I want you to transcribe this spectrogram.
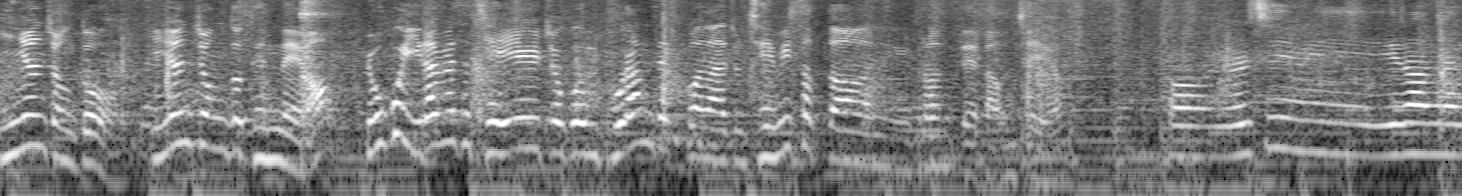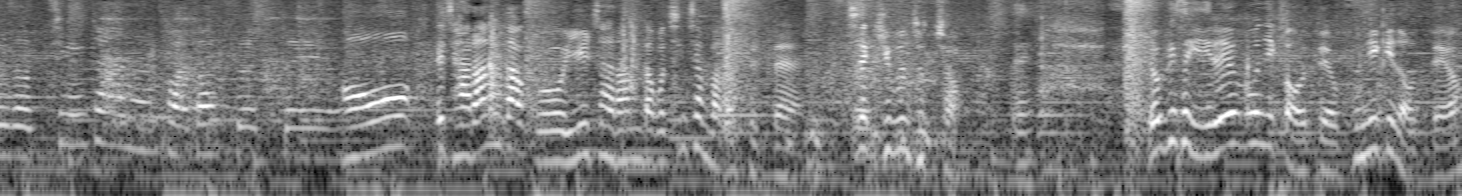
2년 정도, 2년 정도 됐네요. 요거 일하면서 제일 조금 보람됐거나 좀 재밌었던 그런 때가 언제예요? 어, 열심히 일하면서 칭찬을 받았을 때요. 어, 잘한다고, 일 잘한다고 칭찬받았을 때. 진짜 기분 좋죠? 네. 여기서 일해보니까 어때요? 분위기는 어때요?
